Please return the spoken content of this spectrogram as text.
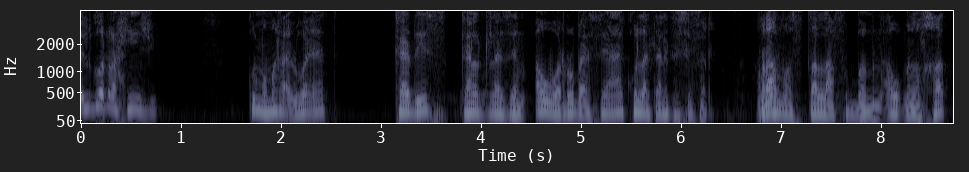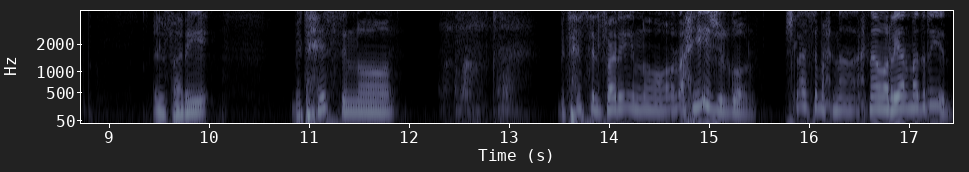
الجول راح يجي. كل ما مرق الوقت كاديس كانت لازم أول ربع ساعة كلها 3 0 راموس طلع football من أو من الخط. الفريق بتحس إنه بتحس الفريق إنه راح يجي الجول. مش لازم إحنا إحنا ريال مدريد.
